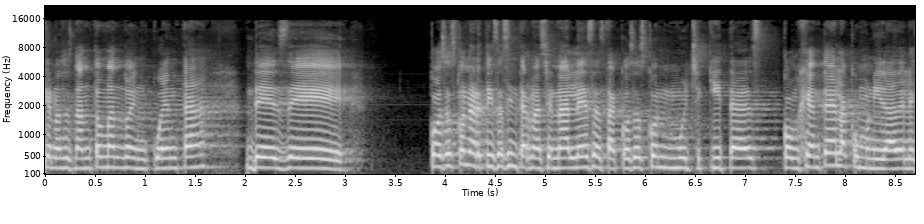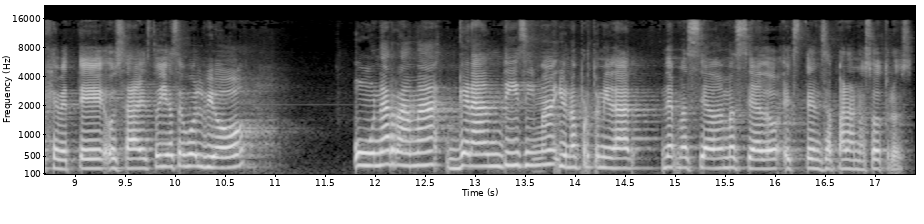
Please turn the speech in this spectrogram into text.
que nos están tomando en cuenta desde cosas con artistas internacionales hasta cosas con muy chiquitas, con gente de la comunidad LGBT. O sea, esto ya se volvió una rama grandísima y una oportunidad demasiado, demasiado extensa para nosotros.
